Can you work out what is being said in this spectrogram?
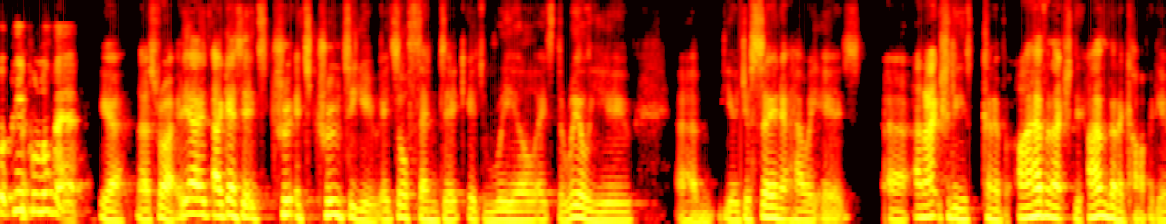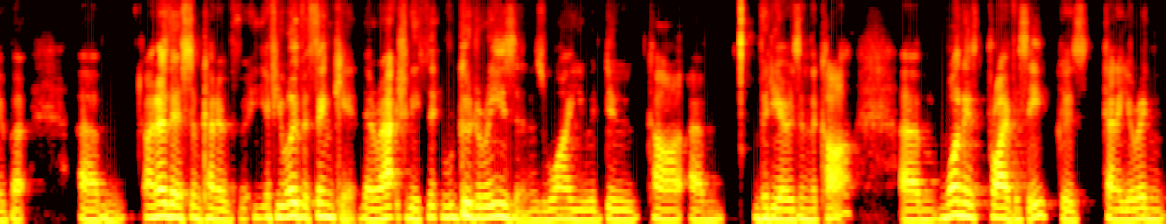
But people love it. Yeah, that's right. Yeah, I guess it's true. It's true to you. It's authentic. It's real. It's the real you. Um, you're just saying it how it is. Uh, and actually, kind of, I haven't actually, I haven't done a car video, but um, I know there's some kind of, if you overthink it, there are actually th- good reasons why you would do car um, videos in the car. Um, one is privacy because kind of you're in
